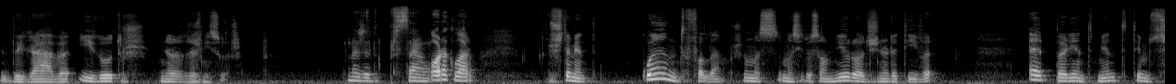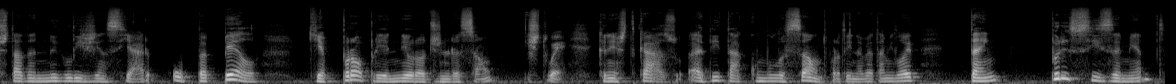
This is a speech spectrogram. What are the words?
de GABA e de outros neurotransmissores. Mas a depressão. Ora, claro, justamente, quando falamos numa uma situação neurodegenerativa, aparentemente temos estado a negligenciar o papel que a própria neurodegeneração, isto é, que neste caso a dita acumulação de proteína beta-amiloide, tem precisamente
